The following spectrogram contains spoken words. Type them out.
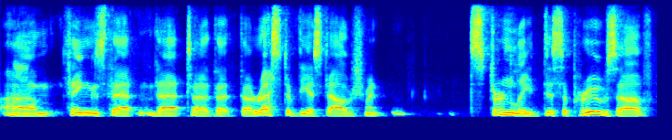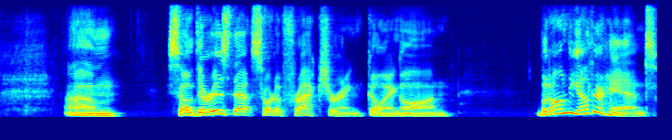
um, things that that uh, that the rest of the establishment sternly disapproves of. Um, so there is that sort of fracturing going on. But on the other hand,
